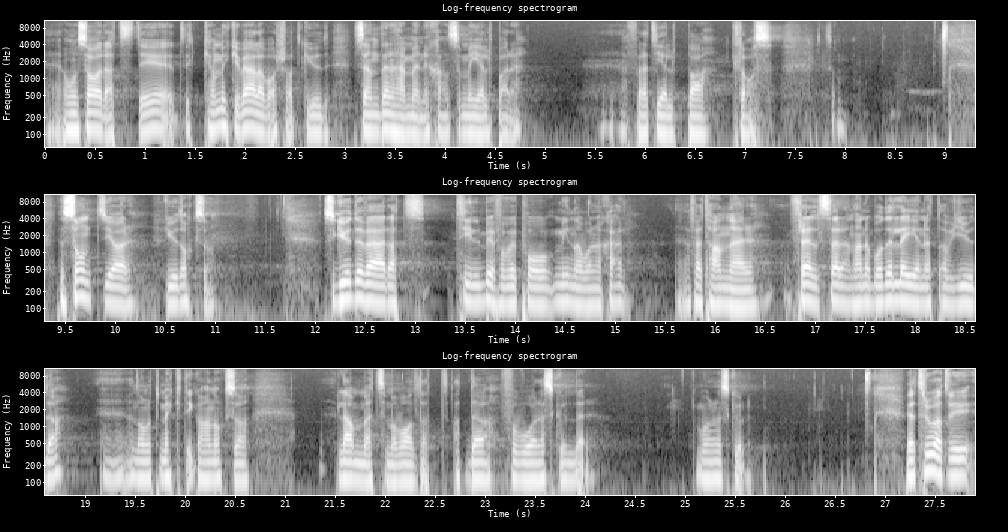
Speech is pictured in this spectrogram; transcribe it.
Eh, och hon sa att det, det, kan mycket väl ha varit så att Gud sände den här människan som en hjälpare Eh, för att hjälpa Klas. Liksom. sånt gör Gud också. Så Gud är värd att tillbe, får vi påminna vår själ. Eh, för att han är frälsaren. Han är både lejonet av Juda, eh, enormt mäktig, och han är också lammet som har valt att, att dö för våra skulder. Vår skull. Jag tror att vi,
